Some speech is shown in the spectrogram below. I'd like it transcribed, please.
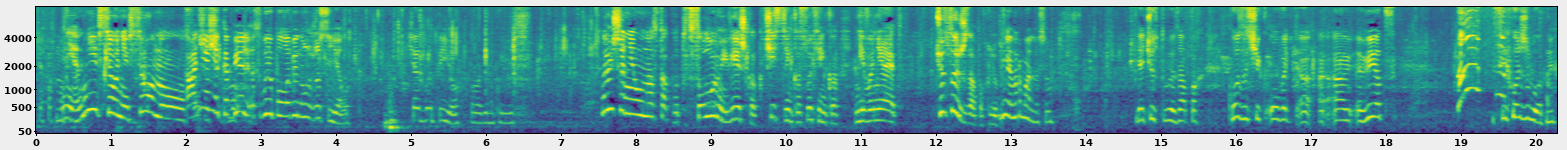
Сейчас посмотрим. Не, не все, не все, но... а не, не, кобель свою половину уже съел. Сейчас будет ее половинку есть. Ну, видишь, они у нас так вот в соломе, видишь, как чистенько, сухенько, не воняет. Чувствуешь запах, Люб? Не, нормально все. Я чувствую запах козочек, овощ, а- а- овец, сельхозживотных.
